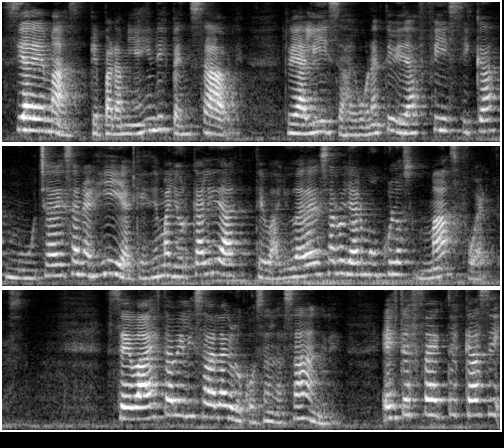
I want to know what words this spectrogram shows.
Si además, que para mí es indispensable, realizas alguna actividad física, mucha de esa energía que es de mayor calidad te va a ayudar a desarrollar músculos más fuertes. Se va a estabilizar la glucosa en la sangre, este efecto es casi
